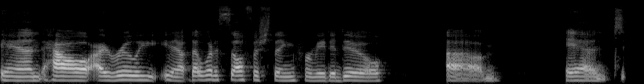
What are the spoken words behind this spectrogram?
and how I really, you know, that what a selfish thing for me to do, um, and t-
